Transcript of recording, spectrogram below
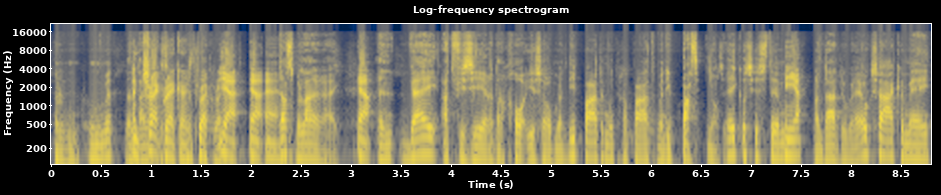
een, hoe het? een, track record. Een track record. Ja, ja, ja. Dat is belangrijk. Ja. En wij adviseren dan, goh, je zou met die partner moeten gaan praten, maar die past in ons ecosysteem. Ja. Want daar doen wij ook zaken mee.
